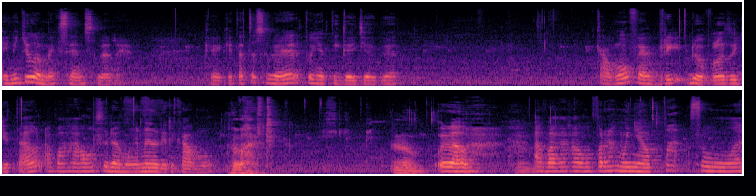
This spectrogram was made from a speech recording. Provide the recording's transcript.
ini juga make sense sebenarnya. Kayak kita tuh sebenarnya punya tiga jagat. Kamu Febri 27 tahun apakah kamu sudah mengenal diri kamu? Waduh. Belum. belum. Apakah kamu pernah menyapa semua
